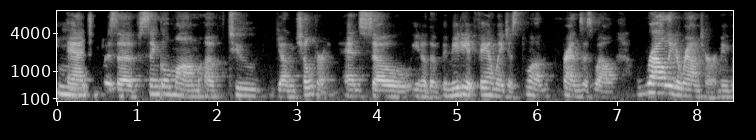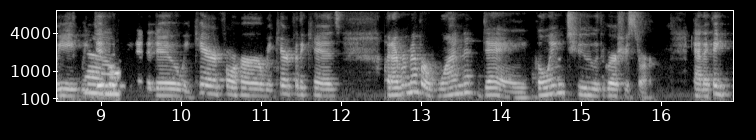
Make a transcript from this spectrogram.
mm-hmm. and she was a single mom of two young children. And so, you know, the immediate family, just well, friends as well, rallied around her. I mean, we we yeah. did what we needed to do. We cared for her. We cared for the kids. But I remember one day going to the grocery store, and I think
